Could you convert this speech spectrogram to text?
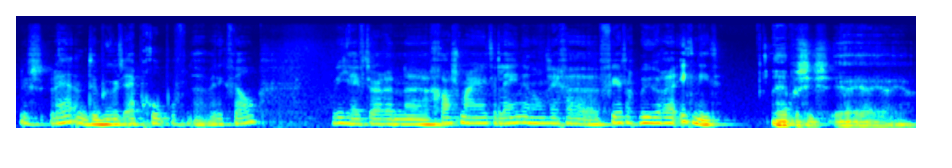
Dus hè, de buurt-appgroep of de, weet ik veel. Wie heeft er een eh grasmaaier te lenen? En dan zeggen 40 buren, ik niet. Nee, precies. Ja, ja, ja, ja.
